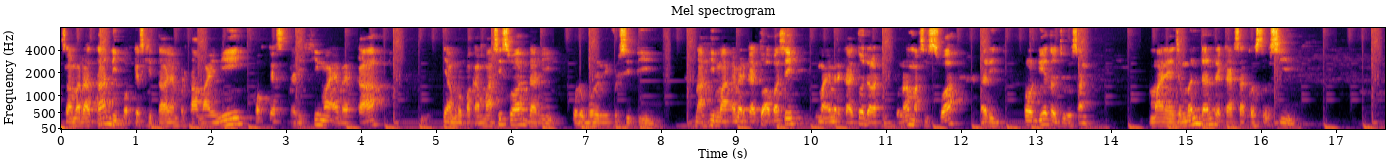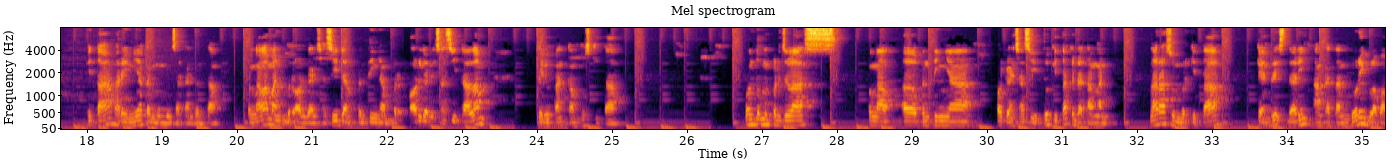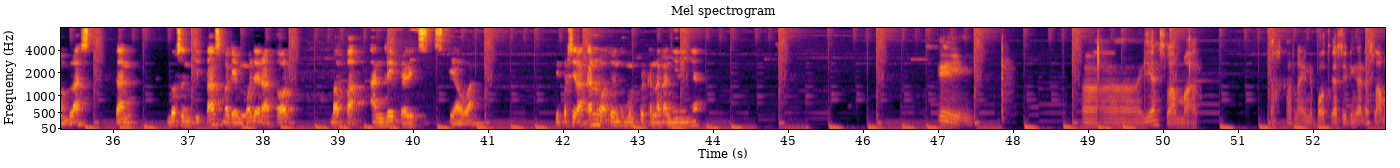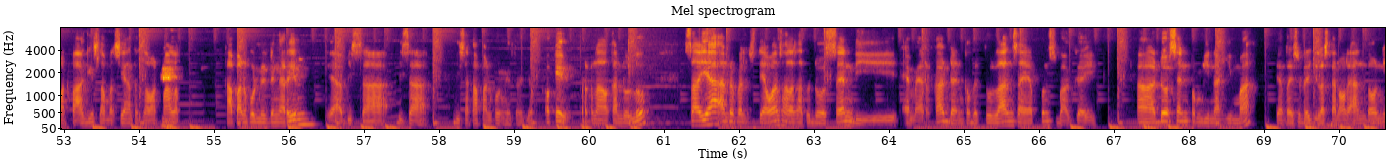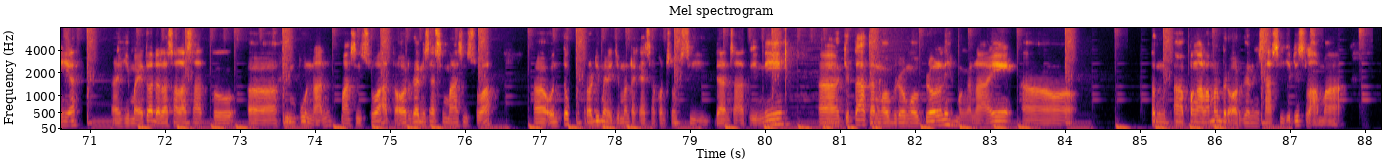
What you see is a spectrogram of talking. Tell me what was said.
Selamat datang di podcast kita yang pertama ini, podcast dari Hima MRK yang merupakan mahasiswa dari Borobudur University. Nah, Hima MRK itu apa sih? Hima MRK itu adalah himpunan mahasiswa dari prodi atau jurusan manajemen dan rekayasa konstruksi. Kita hari ini akan membicarakan tentang pengalaman berorganisasi dan pentingnya berorganisasi dalam kehidupan kampus kita. Untuk memperjelas pengal uh, pentingnya organisasi itu, kita kedatangan narasumber kita, Kenrich dari Angkatan 2018, dan dosen kita sebagai moderator, Bapak Andre Felix Setiawan. Dipersilakan waktu untuk memperkenalkan dirinya. Oke, uh, ya selamat. Nah karena ini podcast jadi nggak ada selamat pagi, selamat siang atau selamat malam. Kapan pun didengerin ya bisa bisa bisa kapan pun gitu. Oke, perkenalkan dulu. Saya Andre Felix Setiawan, salah satu dosen di MRK dan kebetulan saya pun sebagai uh, dosen pembina HIMA yang tadi sudah dijelaskan oleh Antoni ya. Nah, HIMA itu adalah salah satu uh, himpunan mahasiswa atau organisasi mahasiswa uh, untuk prodi manajemen rekayasa konstruksi. Dan saat ini uh, kita akan ngobrol-ngobrol nih mengenai uh, pen, pengalaman berorganisasi. Jadi selama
